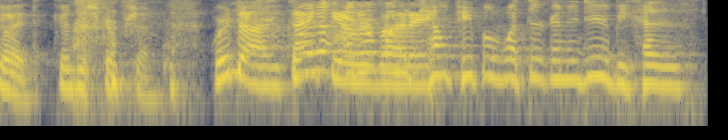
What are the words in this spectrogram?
Good, good description. We're done. Thank don't, you, I don't want to everybody. tell people what they're going to do because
